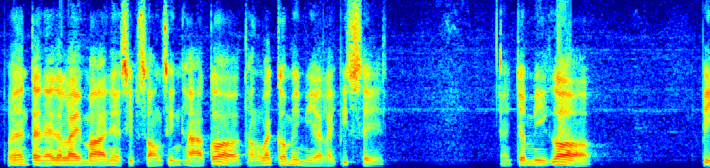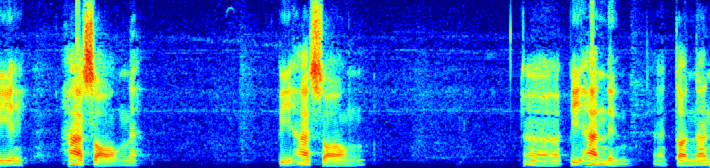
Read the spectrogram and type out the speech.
เพราะฉะนั้นแต่ไหนแต่ไรมาเนี่ยสิบสองสิงหาก็ทางวัดก็ไม่มีอะไรพิเศษ จะมีก็ปีห้าสองนะปีห้าสอง ปีห้าหนึ่งตอนนั้น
